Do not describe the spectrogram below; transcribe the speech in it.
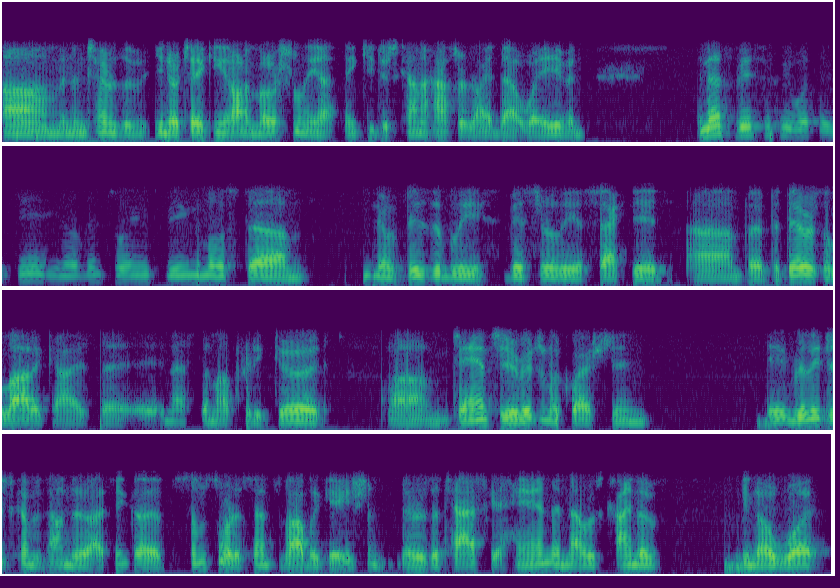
Um, and in terms of you know taking it on emotionally, I think you just kind of have to ride that wave, and and that's basically what they did. You know, Vince Williams being the most um, you know visibly, viscerally affected, um, but but there was a lot of guys that it messed them up pretty good. Um, to answer your original question, it really just comes down to I think a some sort of sense of obligation. There was a task at hand, and that was kind of you know what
